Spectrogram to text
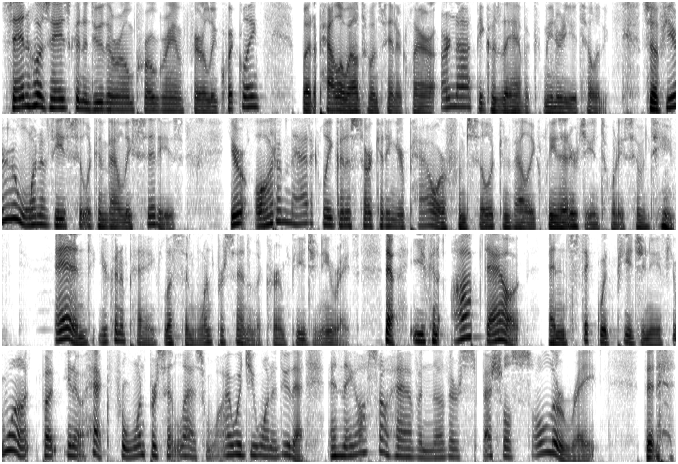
San Jose is going to do their own program fairly quickly, but Palo Alto and Santa Clara are not because they have a community utility. So if you're in one of these Silicon Valley cities, you're automatically going to start getting your power from Silicon Valley Clean Energy in 2017 and you're going to pay less than 1% of the current PG&E rates. Now, you can opt out and stick with PG&E if you want. But you know, heck, for one percent less, why would you want to do that? And they also have another special solar rate. That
